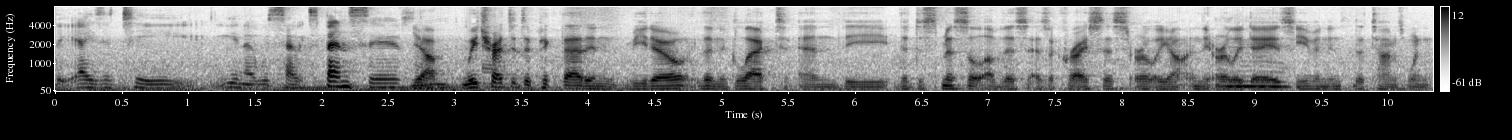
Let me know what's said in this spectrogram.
the AZT, you know, was so expensive. Yeah, and- we tried to depict that in Vito, the neglect and the, the dismissal of this as a crisis early on in the early days, even in the times when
